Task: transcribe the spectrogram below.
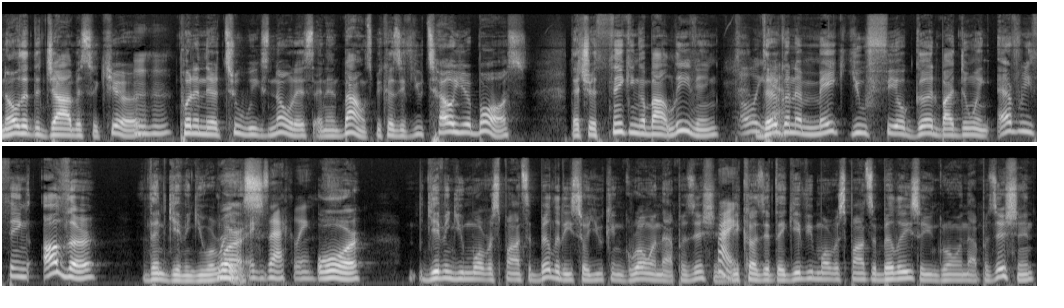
know that the job is secure, Mhm. put in their two weeks notice and then bounce. Because if you tell your boss that you're thinking about leaving, Oh, they're gonna make you feel good by doing everything other than giving you a raise. exactly. Or giving you more responsibility so you can grow in that position. Right. Because if they give you more responsibility so you can grow in that position,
